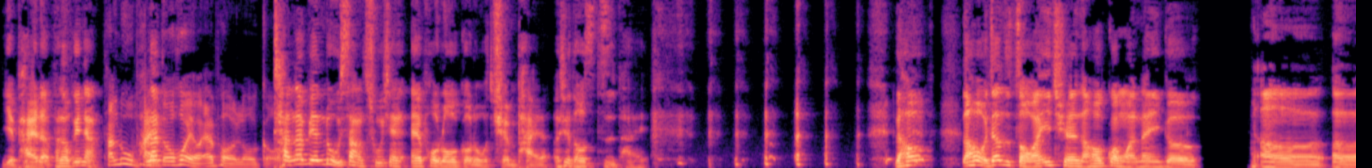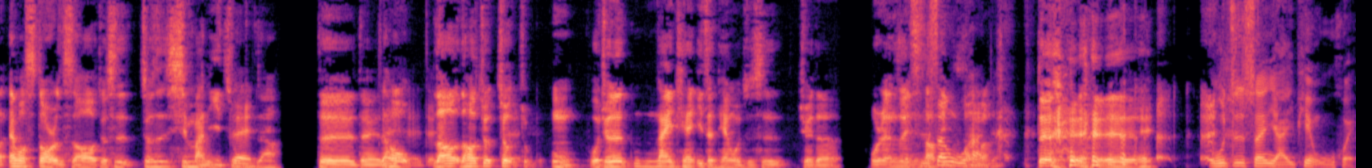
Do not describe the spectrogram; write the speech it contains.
也拍了。反正我跟你讲，他路牌都会有 Apple logo。他那边路上出现 Apple logo 的，我全拍了，而且都是自拍。然后，然后我这样子走完一圈，然后逛完那一个。呃呃，Apple Store 的时候，就是就是心满意足，你知道？对对对，然后然后然后就就就嗯，我觉得那一天一整天，我就是觉得我人生已经到顶峰了。对对对对，无知生涯一片无悔。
